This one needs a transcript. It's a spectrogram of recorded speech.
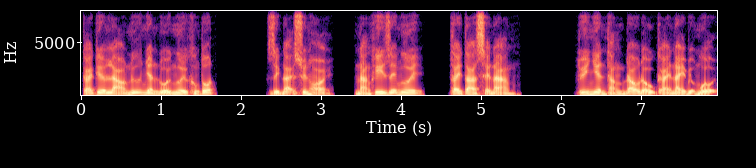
Cái kia lão nữ nhân đối ngươi không tốt. Dịch đại xuyên hỏi, nàng khi dễ ngươi, tay ta sẽ nàng. Tuy nhiên thẳng đau đầu cái này biểu muội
